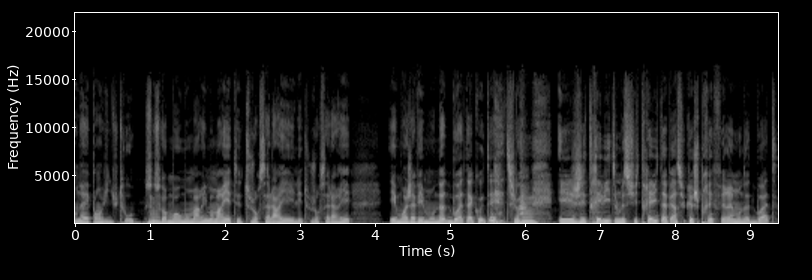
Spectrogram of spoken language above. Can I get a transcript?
On n'avait pas envie du tout, que ce soit moi ou mon mari. Mon mari était toujours salarié, il est toujours salarié. Et moi, j'avais mon autre boîte à côté, tu vois. Mm. Et j'ai très vite, je me suis très vite aperçue que je préférais mon autre boîte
